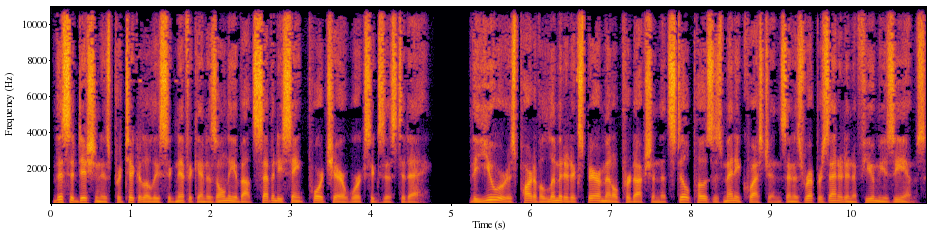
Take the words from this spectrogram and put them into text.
This addition is particularly significant as only about 70 Saint Porchaire works exist today. The ewer is part of a limited experimental production that still poses many questions and is represented in a few museums,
